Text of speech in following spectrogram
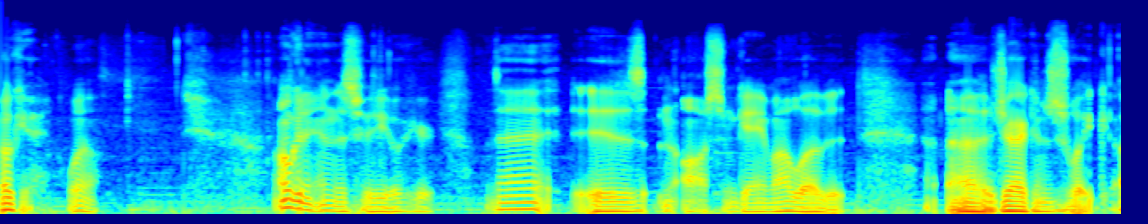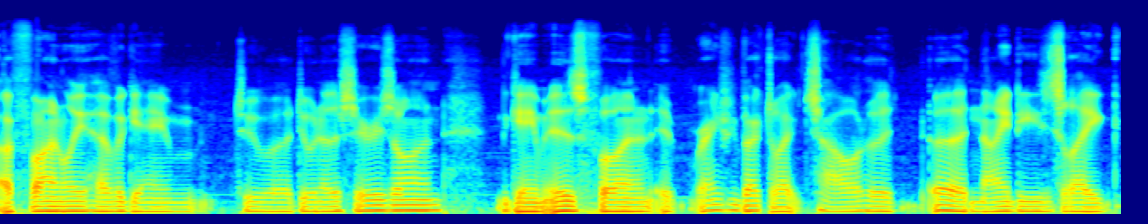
Okay, well. I'm gonna end this video here. That is an awesome game. I love it. Uh, Dragon's Wake. I finally have a game to uh, do another series on. The game is fun. It brings me back to like childhood uh, '90s like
